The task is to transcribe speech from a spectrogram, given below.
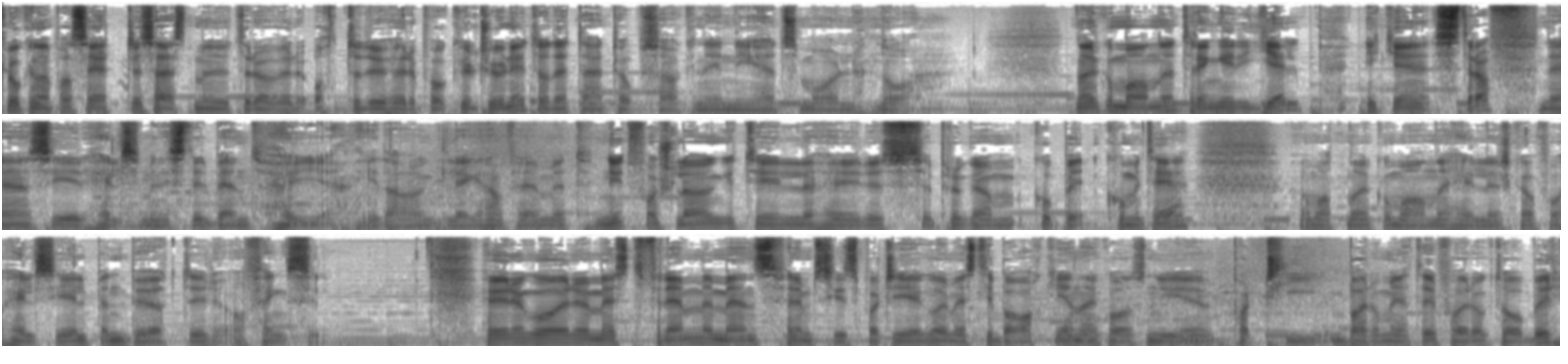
Klokken har passert 16 minutter over åtte. Du hører på Kulturnytt, og dette er toppsakene i Nyhetsmorgen nå. Narkomane trenger hjelp, ikke straff. Det sier helseminister Bent Høie. I dag legger han frem et nytt forslag til Høyres programkomité om at narkomane heller skal få helsehjelp enn bøter og fengsel. Høyre går mest frem, mens Fremskrittspartiet går mest tilbake i NRKs nye partibarometer for oktober.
